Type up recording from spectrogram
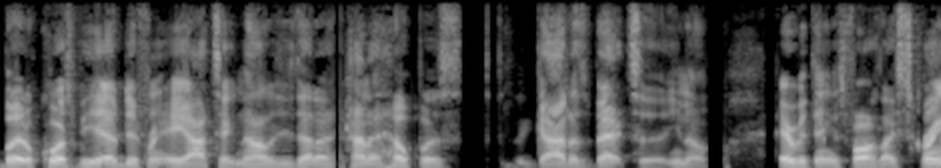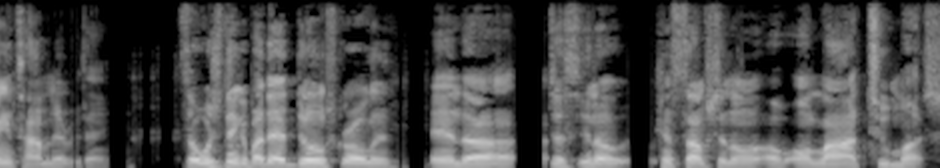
but of course, we have different AI technologies that are kind of help us guide us back to you know everything as far as like screen time and everything. So, what you think about that doom scrolling and uh, just you know consumption on, on online too much?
